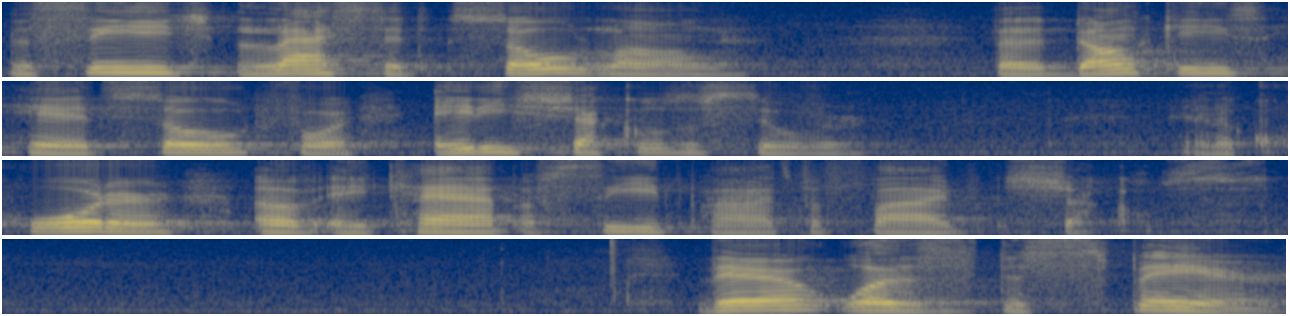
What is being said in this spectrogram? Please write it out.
the siege lasted so long that a donkey's head sold for 80 shekels of silver and a quarter of a cab of seed pods for five shekels. There was despair.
